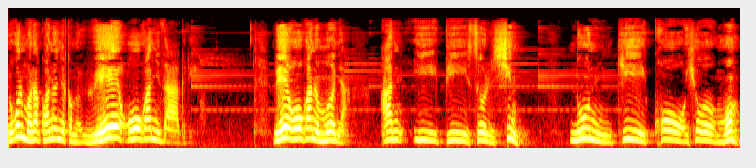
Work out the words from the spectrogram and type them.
요걸 뭐라고 하느냐 하면 외오관이다 그래요. 외오관은 뭐냐? 안, 이, 비, 설, 신, 눈, 귀, 코, 혀, 몸.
